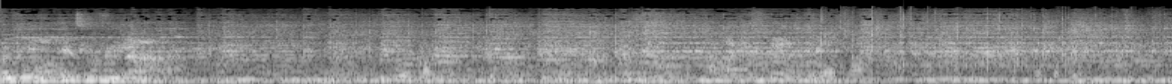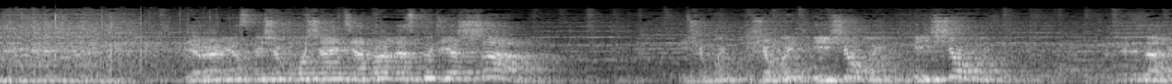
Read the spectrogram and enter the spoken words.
Блок, я смотрю, да. Первое место еще получает театральная студия «Шар». Еще мы, еще мы, и еще мы, и еще мы. Все передали.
